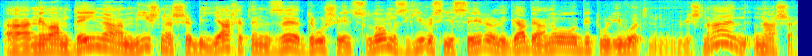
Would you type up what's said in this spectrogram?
А, Меламдейна, Мишна, Шебияхатем, Зе, Друшейт, Слом, Сгирус, Есейра, Лигаби, Анова, Битуль. И вот Мишна наша,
